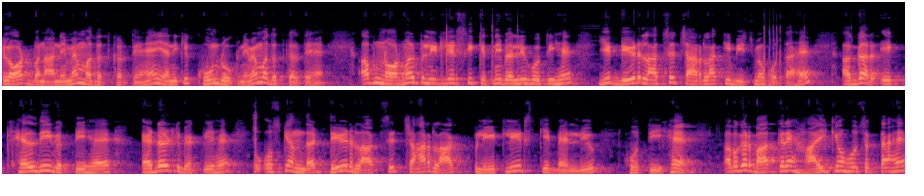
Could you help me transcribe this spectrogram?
क्लॉट बनाने में मदद करते हैं, यानी कि खून रोकने में मदद करते हैं। अब नॉर्मल प्लेटलेट्स की कितनी वैल्यू होती है? ये डेढ़ लाख से चार लाख के बीच में होता है। अगर एक हेल्दी व्यक्ति है एडल्ट व्यक्ति है तो उसके अंदर डेढ़ लाख से चार लाख प्लेटलेट्स की वैल्यू होती है। अब अगर बात करें हाई क्यों हो सकता है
